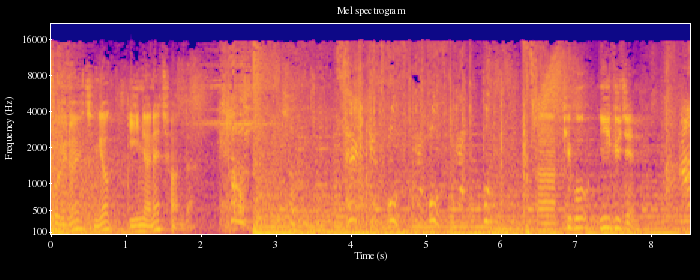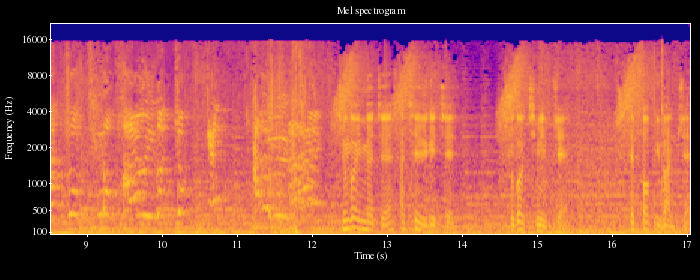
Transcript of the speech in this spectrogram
피고인을 징역 2년에 처한다. 아, 피고 이규진, 아, 좀. 아유, 증거인멸죄, 사체유기죄, 주거침입죄, 세법 위반죄,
